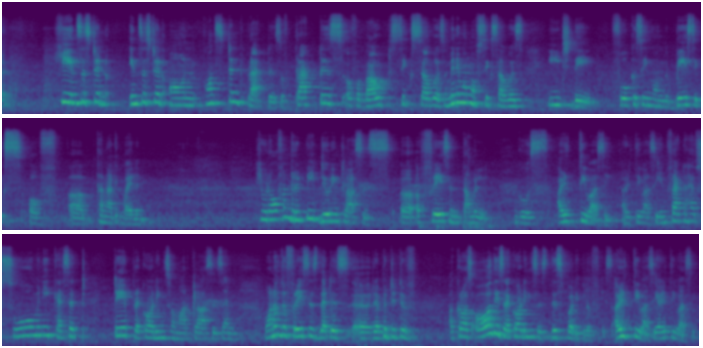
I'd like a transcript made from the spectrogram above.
he insisted insisted on constant practice of practice of about six hours, a minimum of six hours each day, focusing on the basics of uh, Carnatic violin. He would often repeat during classes uh, a phrase in Tamil goes Altivasi, Altivasi. In fact, I have so many cassette tape recordings from our classes, and one of the phrases that is uh, repetitive across all these recordings is this particular phrase Altivasi, Altivasi.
